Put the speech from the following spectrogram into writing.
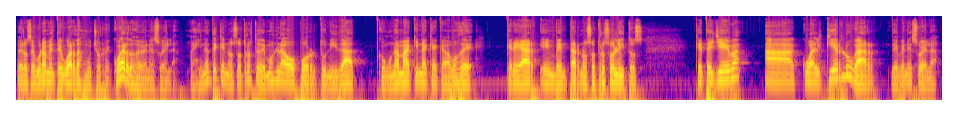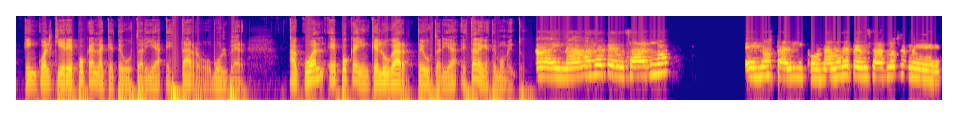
pero seguramente guardas muchos recuerdos de Venezuela. Imagínate que nosotros te demos la oportunidad con una máquina que acabamos de crear e inventar nosotros solitos, que te lleva a cualquier lugar de Venezuela en cualquier época en la que te gustaría estar o volver. ¿A cuál época y en qué lugar te gustaría estar en este momento? Ay, nada más de pensarlo, es nostálgico, nada más de pensarlo se me...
